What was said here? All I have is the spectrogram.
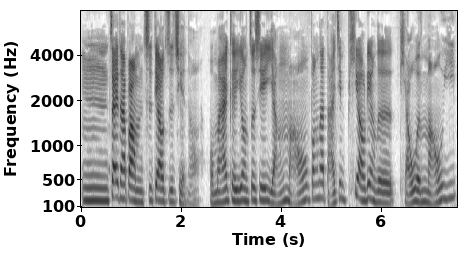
嗯，在它把我们吃掉之前哦，我们还可以用这些羊毛帮它打一件漂亮的条纹毛衣。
